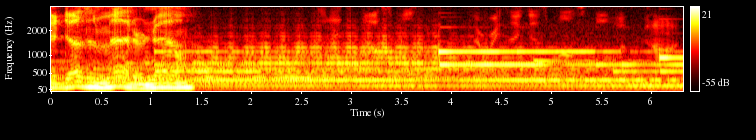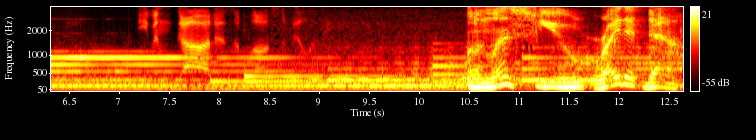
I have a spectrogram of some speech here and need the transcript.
It doesn't matter now. It's possible. Everything is possible with God. Even God is a possibility. Unless you write it down,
